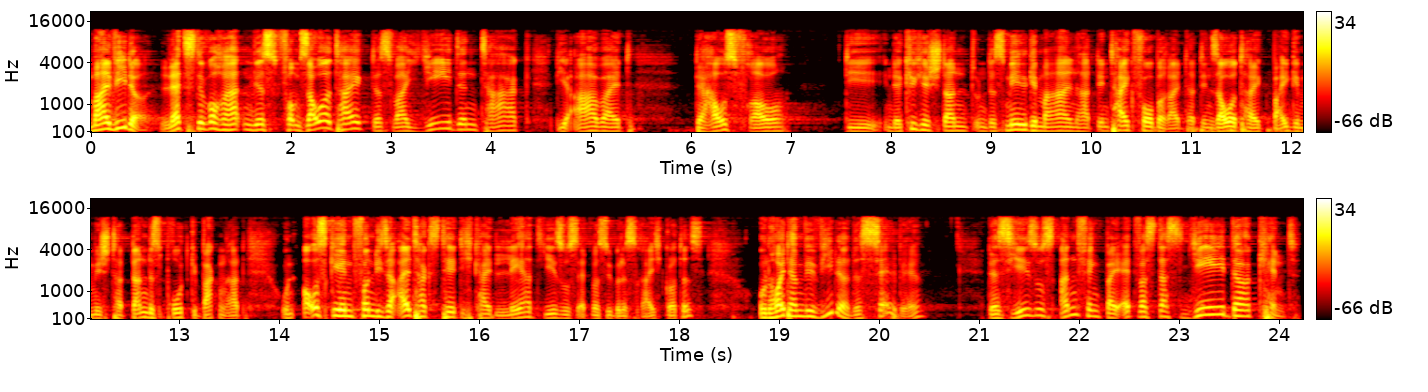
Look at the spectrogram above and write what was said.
Mal wieder. Letzte Woche hatten wir es vom Sauerteig. Das war jeden Tag die Arbeit der Hausfrau, die in der Küche stand und das Mehl gemahlen hat, den Teig vorbereitet hat, den Sauerteig beigemischt hat, dann das Brot gebacken hat. Und ausgehend von dieser Alltagstätigkeit lehrt Jesus etwas über das Reich Gottes. Und heute haben wir wieder dasselbe, dass Jesus anfängt bei etwas, das jeder kennt.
